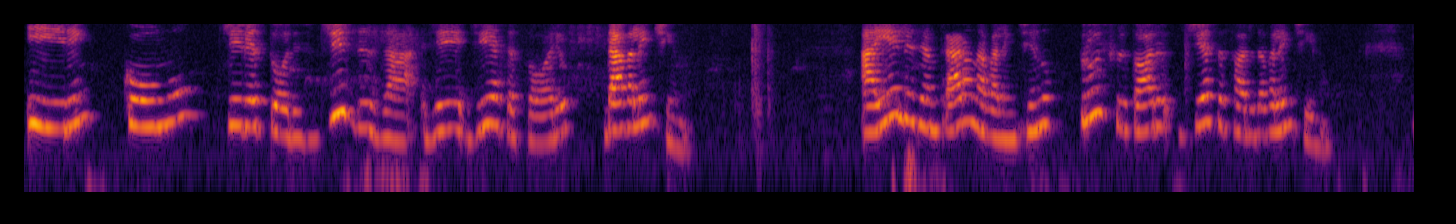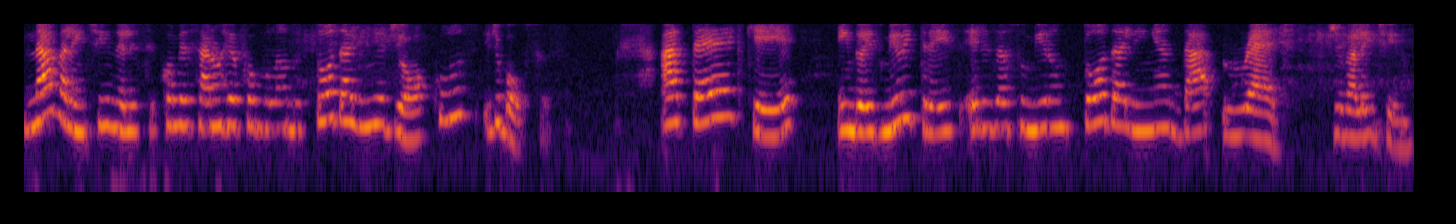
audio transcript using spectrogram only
irem como diretores de, design, de, de acessório da Valentino. Aí eles entraram na Valentino para o escritório de acessório da Valentino. Na Valentino, eles começaram reformulando toda a linha de óculos e de bolsas. Até que, em 2003, eles assumiram toda a linha da Red de Valentino,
